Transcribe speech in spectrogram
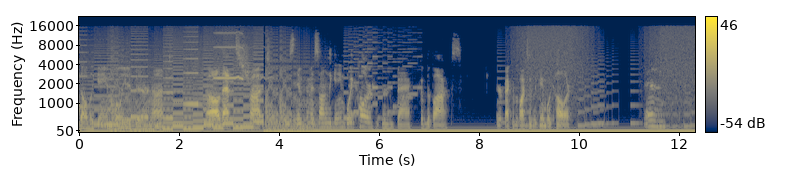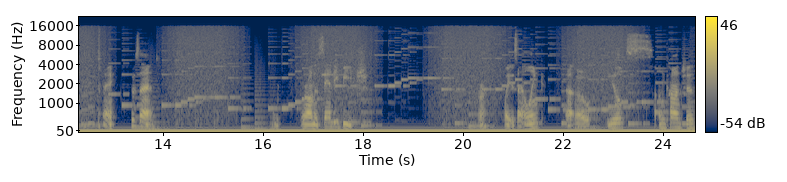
Zelda game, believe it or not. Oh, that shot is infamous on the Game Boy Color er, back of the box. Or back of the box of the Game Boy Color. And... Hey, who's that? We're on a sandy beach. Huh? Wait, is that Link? Uh-oh. He unconscious.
